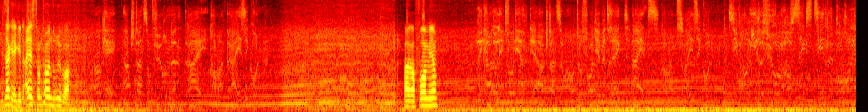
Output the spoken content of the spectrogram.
Ich sag ja, geht alles drunter und drüber. Fahrer vor mir. Ricardo liegt vor dir. Der Abstand zum Auto vor dir beträgt 1,2 Sekunden. Sie bauen ihre Führung auf 6 Zehntel pro Runde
